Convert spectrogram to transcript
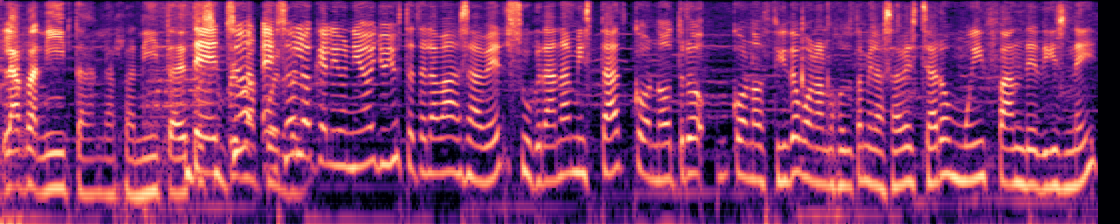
La ranita, la ranita. esto De hecho, me eso es lo que le unió, Yuyu, usted te la vas a saber, su gran amistad con otro conocido, bueno, a lo mejor tú también la sabes, Charo, muy fan de Disney,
